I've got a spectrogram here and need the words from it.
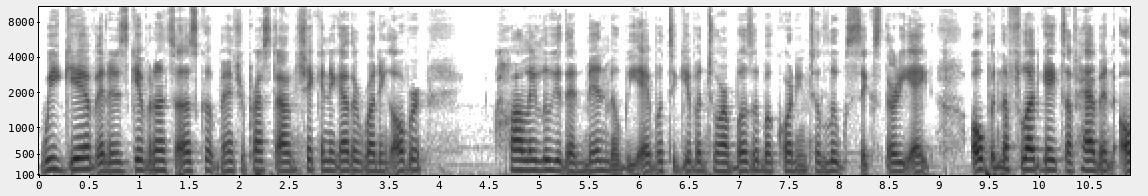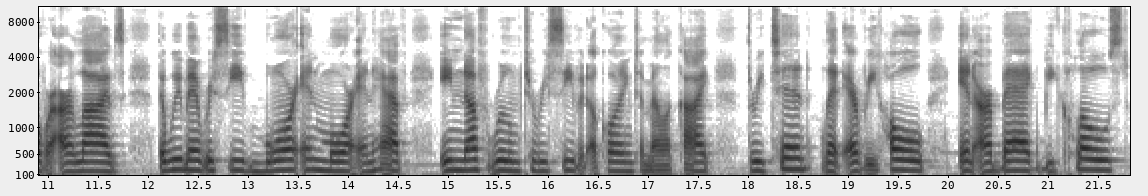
We give, and it is given unto us good measure, pressed down, shaken together, running over. Hallelujah, that men will be able to give unto our bosom according to Luke 6 38. Open the floodgates of heaven over our lives that we may receive more and more and have enough room to receive it according to Malachi 3:10. Let every hole in our bag be closed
